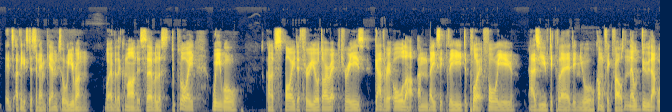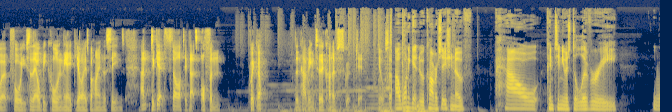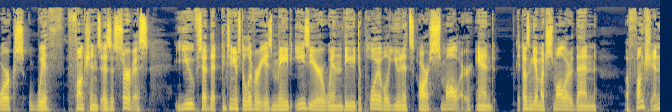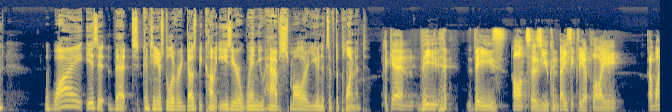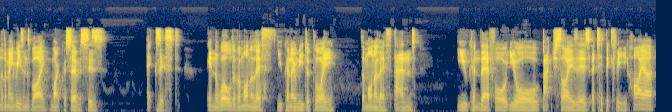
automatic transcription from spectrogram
it's, I think it's just an npm tool, you run whatever the command is, serverless deploy, we will kind of spider through your directories, gather it all up, and basically deploy it for you as you've declared in your config files, and they'll do that work for you. So they'll be calling the APIs behind the scenes. And to get started, that's often quicker than having to kind of script it yourself. I want to get into a conversation of how continuous delivery works with functions as a service. You've said that continuous delivery is made easier when the deployable units are smaller, and it doesn't get much smaller than a function why is it that continuous delivery does become easier when you have smaller units of deployment? Again, the these answers you can basically apply are one of the main reasons why microservices exist. In the world of a monolith, you can only deploy the monolith and you can therefore your batch sizes are typically higher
